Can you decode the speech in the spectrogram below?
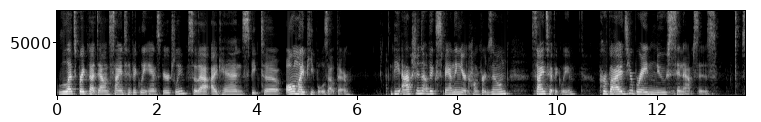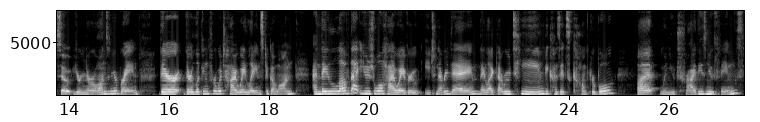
let's break that down scientifically and spiritually so that I can speak to all my peoples out there. The action of expanding your comfort zone scientifically provides your brain new synapses. So your neurons in your brain, they're they're looking for which highway lanes to go on and they love that usual highway route each and every day. They like that routine because it's comfortable. But when you try these new things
